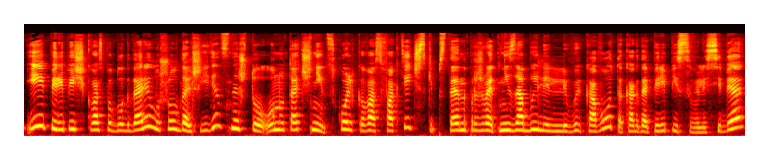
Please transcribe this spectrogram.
И переписчик вас поблагодарил, ушел дальше. Единственное, что он уточнит, сколько вас фактически постоянно проживает. Не забыли ли вы кого-то, когда переписывали себя,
